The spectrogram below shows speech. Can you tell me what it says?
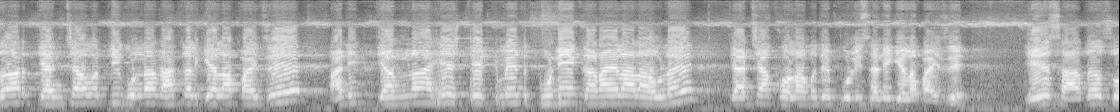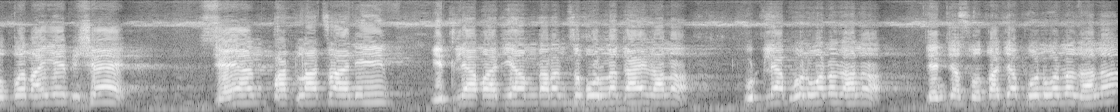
तर त्यांच्यावरती गुन्हा दाखल केला पाहिजे आणि त्यांना हे स्टेटमेंट कुणी करायला लावलंय त्याच्या खोलामध्ये पोलिसांनी गेलं पाहिजे. हे साधं सोपं नाहीये विषय. जयंत पाटलाचं आणि इथल्या माजी आमदारांचं बोलणं काय झालं? कुठल्या फोनवरनं झालं? त्यांच्या स्वतःच्या फोनवरनं झालं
